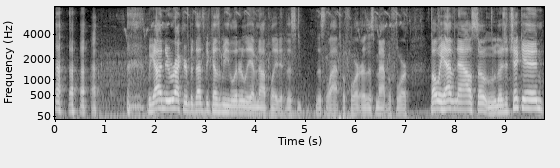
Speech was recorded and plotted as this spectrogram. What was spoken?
we got a new record, but that's because we literally have not played it this this lap before, or this map before. But we have now, so, ooh, there's a chicken!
